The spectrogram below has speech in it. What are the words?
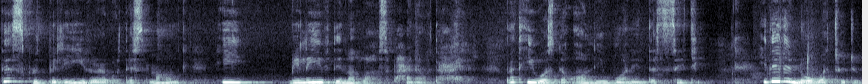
This good believer or this monk, he believed in Allah subhanahu wa ta'ala, but he was the only one in the city. He didn't know what to do.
